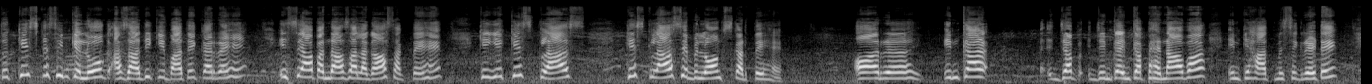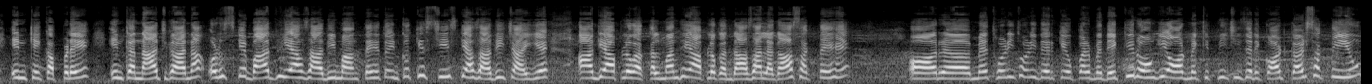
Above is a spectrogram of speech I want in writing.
तो किस किस्म के लोग आज़ादी की बातें कर रहे हैं इससे आप अंदाज़ा लगा सकते हैं कि ये किस क्लास किस क्लास से बिलोंग्स करते हैं। और इनका जब जिनका इनका पहनावा, इनके हाथ में सिगरेटें, इनके कपड़े, इनका नाच गाना और उसके बाद भी आज़ादी मांगते हैं तो इनको किस चीज़ की आज़ादी चाहिए? आगे आप लोग अक्लमंद हैं, आप लोग अंदाज़ा लगा सकते हैं। और मैं थोड़ी थोड़ी देर के ऊपर मैं देखती रहूँगी और मैं कितनी चीज़ें रिकॉर्ड कर सकती हूँ।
